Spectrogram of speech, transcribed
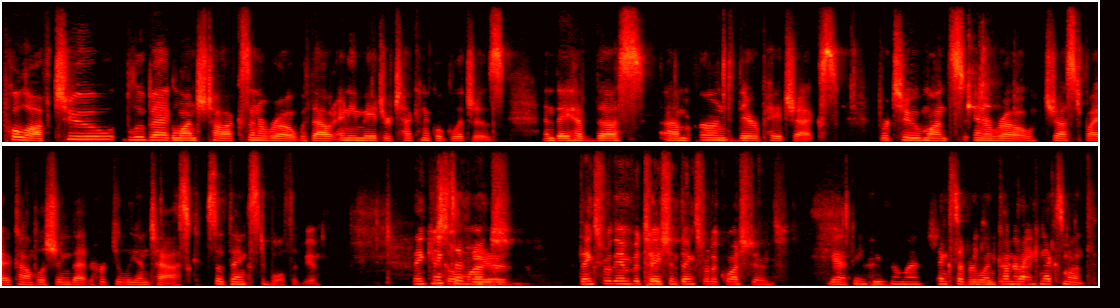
pull off two blue bag lunch talks in a row without any major technical glitches. And they have thus um, earned their paychecks for two months in a row just by accomplishing that Herculean task. So thanks to both of you. Thank you thanks so much. Thanks for the invitation. Thanks for the questions. Yeah, thank you so much. Thanks everyone. Thank Come back next month.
